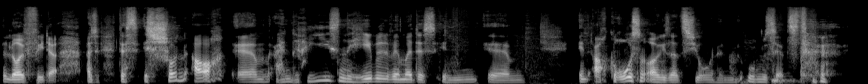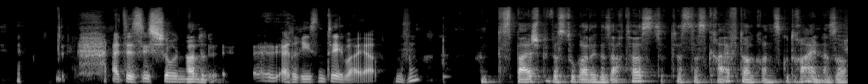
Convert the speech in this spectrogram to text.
läuft wieder. Also das ist schon auch ähm, ein Riesenhebel, wenn man das in, ähm, in auch großen Organisationen umsetzt. Also es ist schon ein Riesenthema, ja. Mhm. Das Beispiel, was du gerade gesagt hast, das, das greift da ganz gut rein. Also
